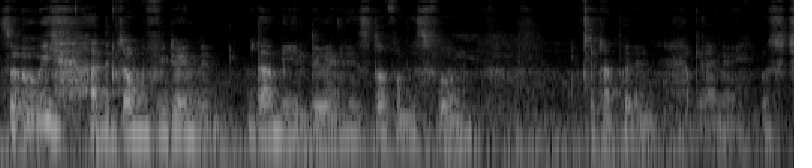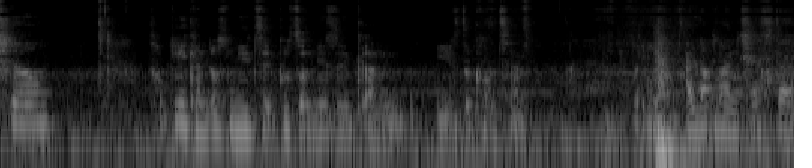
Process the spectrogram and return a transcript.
So we had the job of videoing Dami doing his stuff on his phone, which I put in. Okay, anyway, it was chill. Hopefully, you can just mute it, put some music, and use the content. But yeah, I love Manchester.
